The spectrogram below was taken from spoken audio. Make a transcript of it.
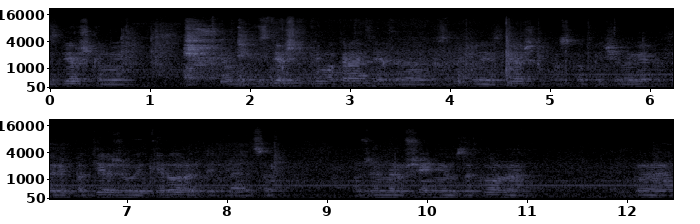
издержками. Издержки демократии – это действительно издержки, поскольку человек, который поддерживает террор, это является уже нарушением закона, э,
